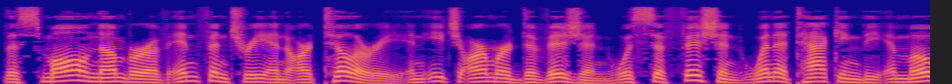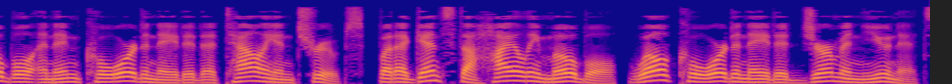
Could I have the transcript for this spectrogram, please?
The small number of infantry and artillery in each armoured division was sufficient when attacking the immobile and uncoordinated Italian troops, but against the highly highly mobile, well-coordinated German units,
